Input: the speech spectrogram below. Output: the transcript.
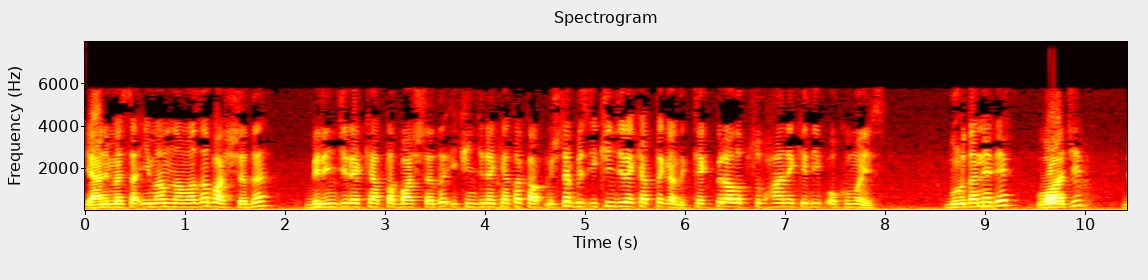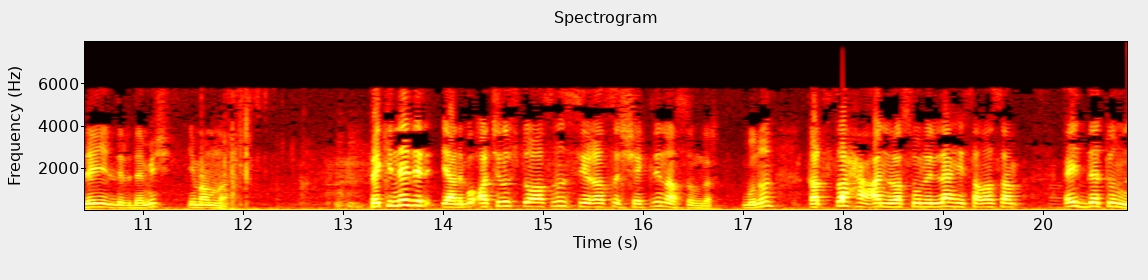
Yani mesela imam namaza başladı. Birinci rekatta başladı. ikinci rekata kalkmışlar. Biz ikinci rekatta geldik. Tekbir alıp subhaneke deyip okumayız. Burada nedir? Vacip değildir demiş imamlar. Peki nedir? Yani bu açılış duasının sigası, şekli nasıldır? Bunun قَدْ صَحَ عَنْ رَسُولِ اللّٰهِ sallallahu اِدَّتun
